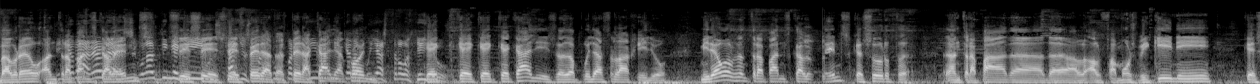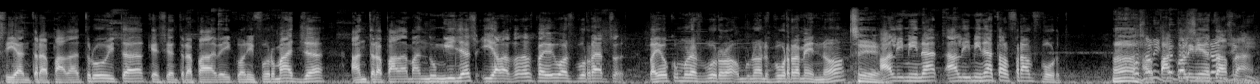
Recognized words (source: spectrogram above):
Veureu entrepans Vinga, va, calents. si voleu sí, sí, sí, espera't, per espera, compartir, una calla, cony. Que, que, que, que callis de pollastre a l'ajillo. Mireu els entrepans calents que surt entrepà de, de, el, el famós biquini, que si entrepà de truita, que si entrepà de bacon i formatge, entrepà de mandonguilles, i aleshores veieu esborrats, veieu com un, esborra, un esborrament, no? Sí. Ha eliminat, ha eliminat el Frankfurt. Ah, el Paco cigrons Fran. aquí.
